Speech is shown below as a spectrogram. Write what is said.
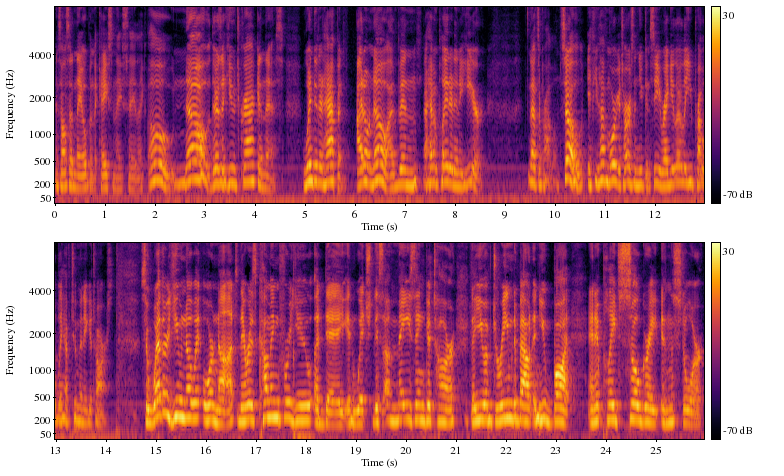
And so all of a sudden they open the case and they say like, "Oh no, there's a huge crack in this. When did it happen? I don't know. I've been I haven't played it in a year." That's a problem. So, if you have more guitars than you can see regularly, you probably have too many guitars. So, whether you know it or not, there is coming for you a day in which this amazing guitar that you have dreamed about and you bought and it played so great in the store.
